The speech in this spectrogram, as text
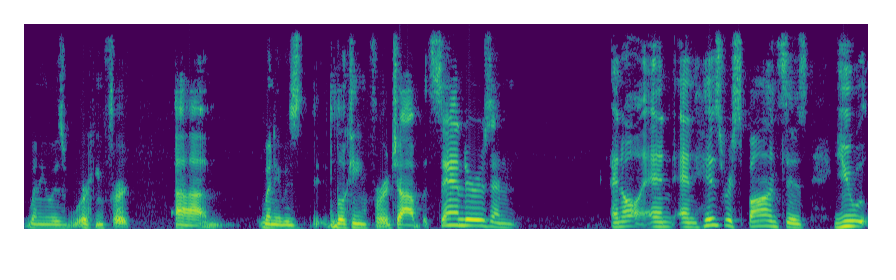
when he was working for um, when he was looking for a job with Sanders and and all and and his response is you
